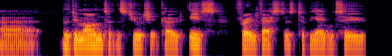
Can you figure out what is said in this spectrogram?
uh, the demands of the stewardship code is for investors to be able to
